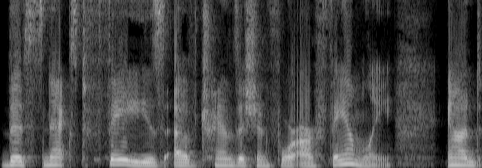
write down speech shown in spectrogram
this next phase of transition for our family. And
